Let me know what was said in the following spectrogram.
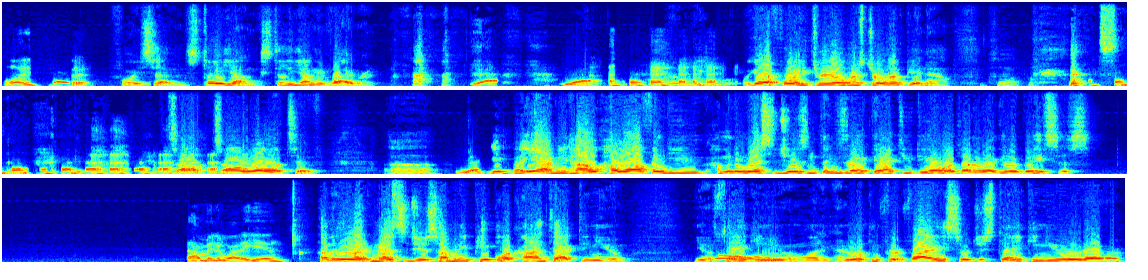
47. 47. Still young. Still young and vibrant. yeah. Yeah. we, got a 43 year old Mr. Olympia now. So it's, it's, all, it's all relative. Uh, but yeah, I mean, how, how often do you, how many messages and things like that do you deal with on a regular basis? How many what again? How many like messages? How many people are contacting you, you know, thanking oh. you and, wanting, and looking for advice or just thanking you or whatever?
